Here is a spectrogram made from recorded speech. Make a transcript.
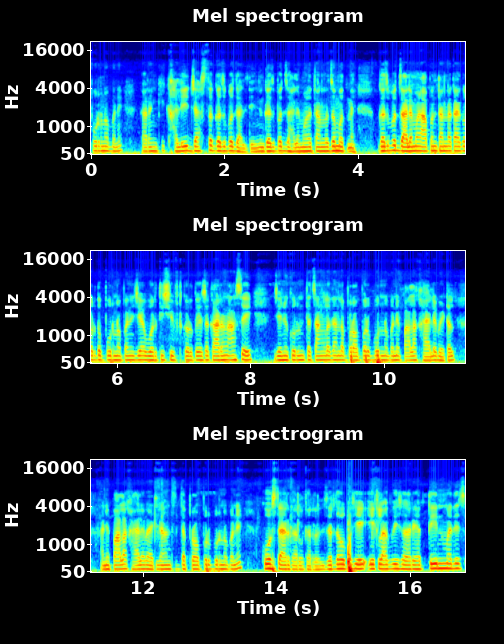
पूर्णपणे कारण की खाली जास्त गजबज झाली ती. गजबज झाल्यामुळे त्यांना जमत नाही. गजबज झाल्यामुळे आपण त्यांना काय करतो पूर्णपणे जे वरती शिफ्ट करतो याचं कारण असं आहे जेणेकरून त्या चांगला त्यांना प्रॉपर पूर्णपणे पाला खायला भेटेल. आणि पाला खायला भेटल्यानंतर त्या प्रॉपर पूर्णपणे कोस तयार करायला करेल जर जवळपास एक लाख वीस हजार ह्या तीनमध्येच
